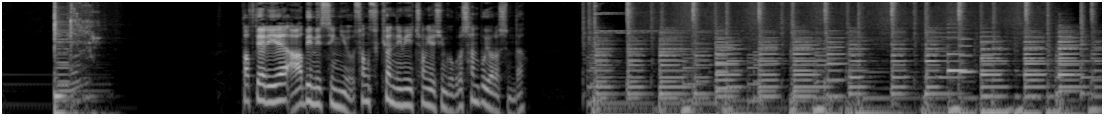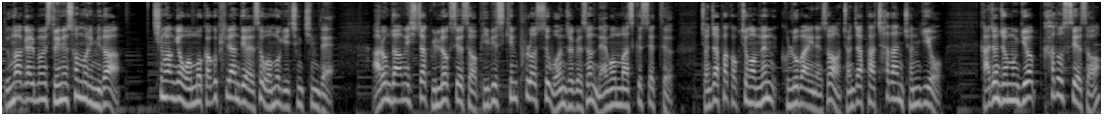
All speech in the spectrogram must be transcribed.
퍼프데리의 I'll Be Missing You 성숙현 님이 청해 주신 곡으로 3부 열었습니다. 음악 앨범에서 드리는 선물입니다. 친환경 원목 가구 핀란드에서 원목 2층 침대 아름다움의 시작 윌럭스에서 비비스킨 플러스 원적외선 냉온 마스크 세트 전자파 걱정 없는 글루바인에서 전자파 차단 전기요 가전 전문기업 카도스에서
